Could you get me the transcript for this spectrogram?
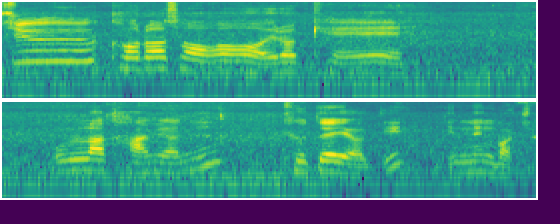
쭉 걸어서 이렇게 올라가면은 교대역이 있는 거죠.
